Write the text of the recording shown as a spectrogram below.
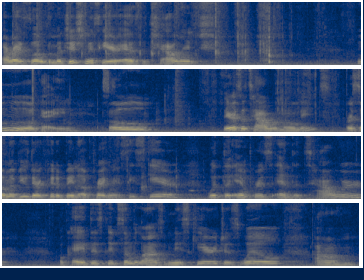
All right, so the magician is here as the challenge. Ooh, okay. So there's a tower moment. For some of you, there could have been a pregnancy scare with the Empress and the Tower. Okay, this could symbolize miscarriage as well, um,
